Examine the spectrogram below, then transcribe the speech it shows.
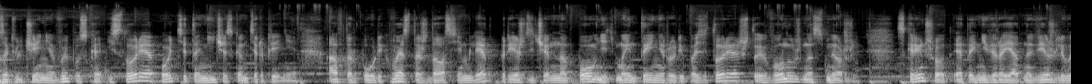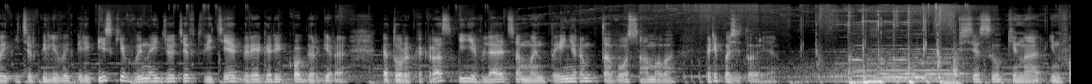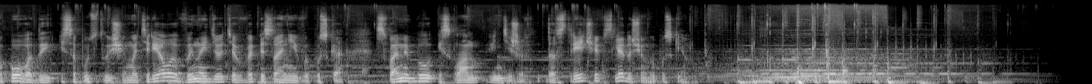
заключение выпуска история о титаническом терпении. Автор pull request а ждал 7 лет, прежде чем напомнить maintainer у репозитория, что его нужно смержить. Скриншот этой невероятно вежливой и терпеливой переписки вы найдете в твите Грегори Кобергера, который как раз и является maintainer ом того самого репозитория. Все ссылки на инфоповоды и сопутствующие материалы вы найдете в описании выпуска. С вами был Ислам Виндижев. До встречи в следующем выпуске.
